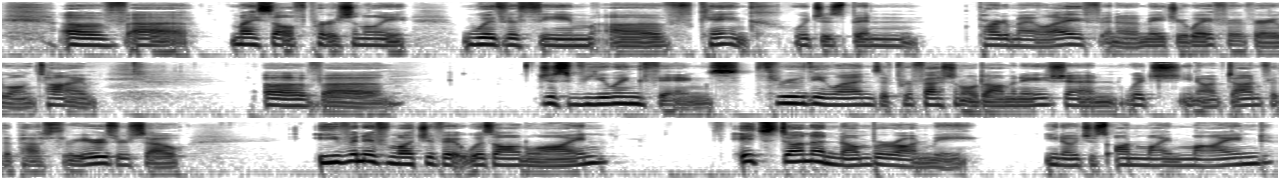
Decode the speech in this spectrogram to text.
of uh, myself personally with the theme of kink, which has been part of my life in a major way for a very long time, of uh, just viewing things through the lens of professional domination, which, you know, I've done for the past three years or so. Even if much of it was online, it's done a number on me, you know, just on my mind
